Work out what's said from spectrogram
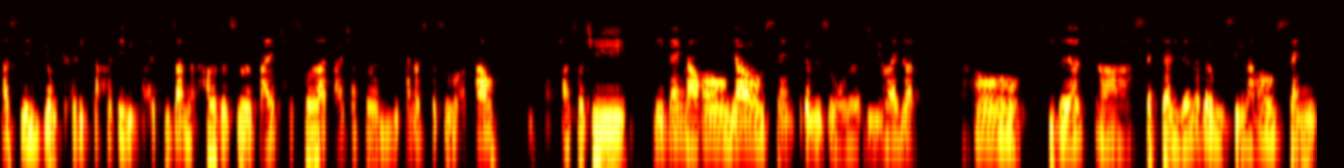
那些用 credit 卡和 debit 卡来付账的，或者是打一传 r 啊打一传 r 你就看到这个是我 account，传 r 去 Maybank，然后要 send 这个就是我的 email 来的。然后记得要啊 set 下你的那个 receipt，然后 send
